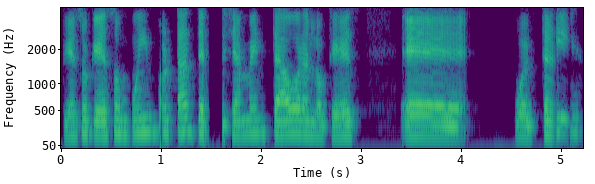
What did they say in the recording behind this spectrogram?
Pienso que eso es muy importante, especialmente ahora en lo que es eh, Web3,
